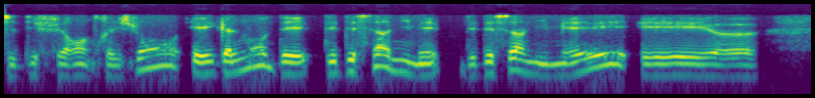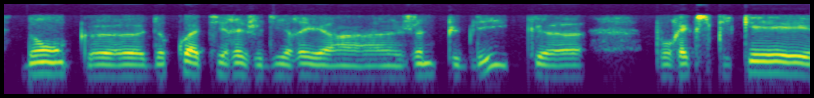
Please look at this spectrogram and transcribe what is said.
ces différentes régions, et également des, dessins animés, des dessins animés et donc, euh, de quoi attirer, je dirais, un jeune public euh, pour expliquer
